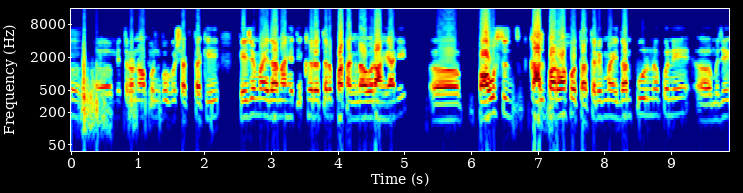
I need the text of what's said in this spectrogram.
हं. अं, मित्रांनो आपण बघू शकता की हे जे मैदान आहे ते खरं तर पटांगणावर आहे आणि पाऊस काल परवा होता तरी मैदान पूर्णपणे म्हणजे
